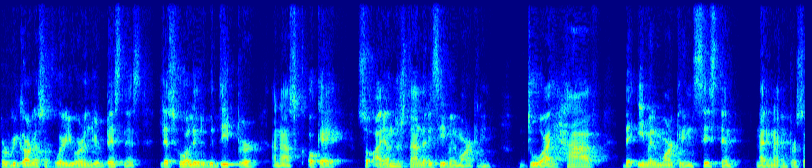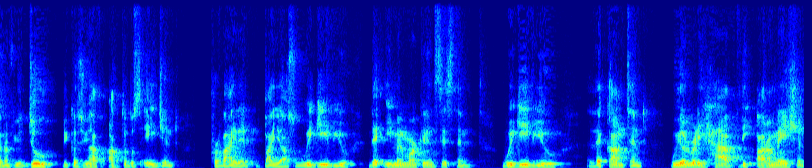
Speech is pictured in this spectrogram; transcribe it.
But regardless of where you are in your business, let's go a little bit deeper and ask, okay, so I understand that it's email marketing. Do I have the email marketing system? 99% of you do because you have Octopus Agent provided by us. We give you the email marketing system. We give you the content. We already have the automation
